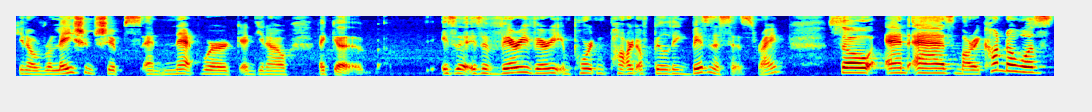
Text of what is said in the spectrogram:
you know relationships and network and you know like a, uh, is a is a very very important part of building businesses right so and as marie kondo was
